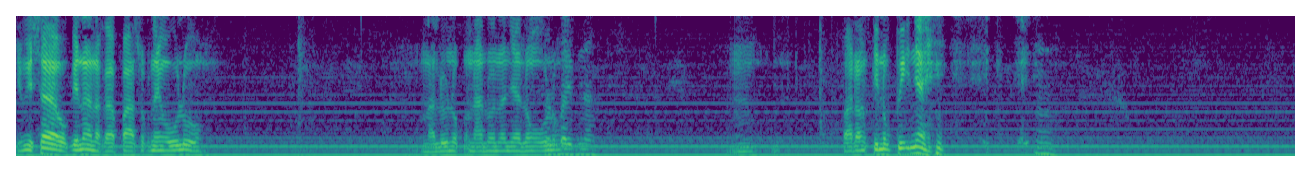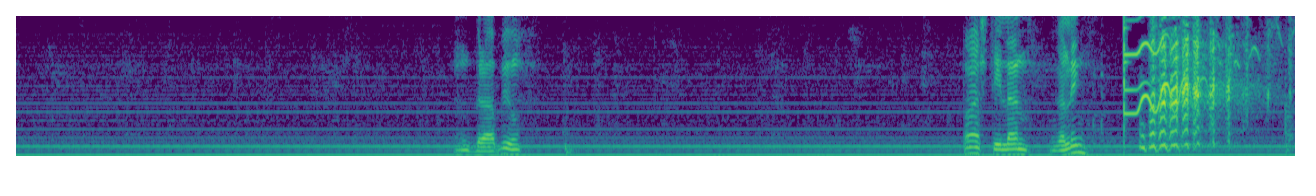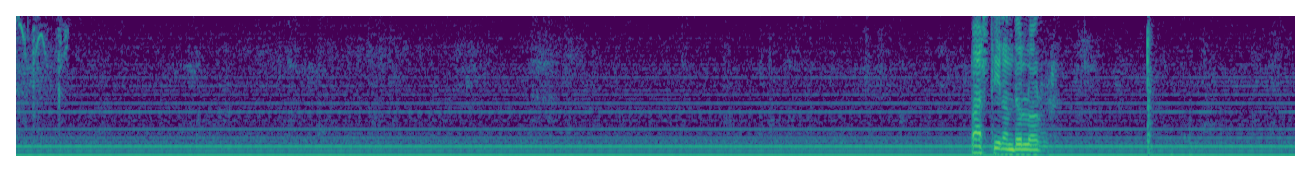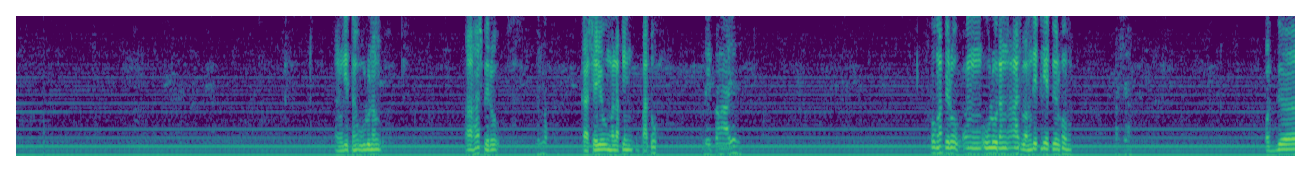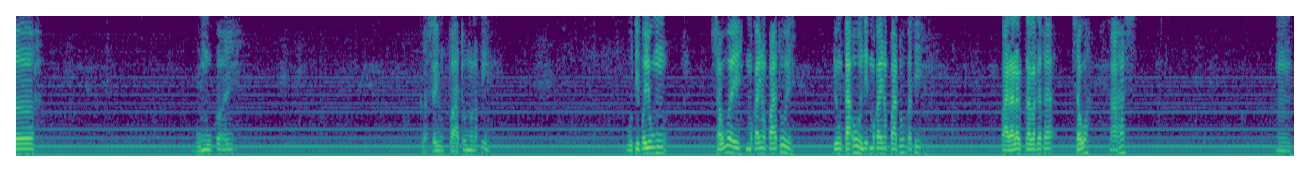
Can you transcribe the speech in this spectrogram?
Yung isa, okay na, nakapasok na yung ulo. Nalunok, nano na niya yung ulo. Survive na. Mm. Parang tinupi niya eh. Mm. Mm, grabe oh. Pastilan, galing. Pastil ang dolor. Ang liit ng ulo ng ahas pero kasi yung malaking pato. Hindi pa nga yun. Oo nga pero ang ulo ng ahas ang liit-liit pero Asya. pag uh, bumuka eh. Kasi yung pato malaki. Buti pa yung sawa eh, makain ng pato eh. Yung tao hindi makain ng pato kasi paralag talaga sa sawa, sa ahas. Hmm.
